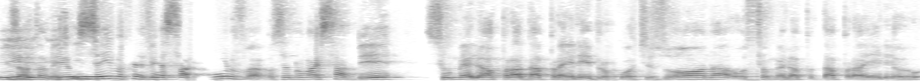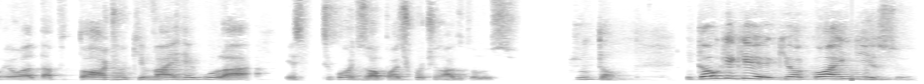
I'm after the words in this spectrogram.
E, Exatamente. E, e sem você ver essa curva, você não vai saber se o melhor para dar para ele é hidrocortisona ou se o melhor para dar para ele é o, é o adaptógeno que vai regular esse cortisol. Pode continuar, doutor Lúcio. Então, então o que, que, que ocorre nisso?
